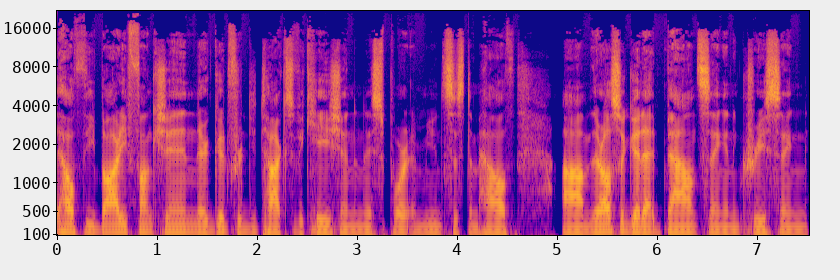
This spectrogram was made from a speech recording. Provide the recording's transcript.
healthy body function. They're good for detoxification and they support immune system health. Um, they're also good at balancing and increasing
